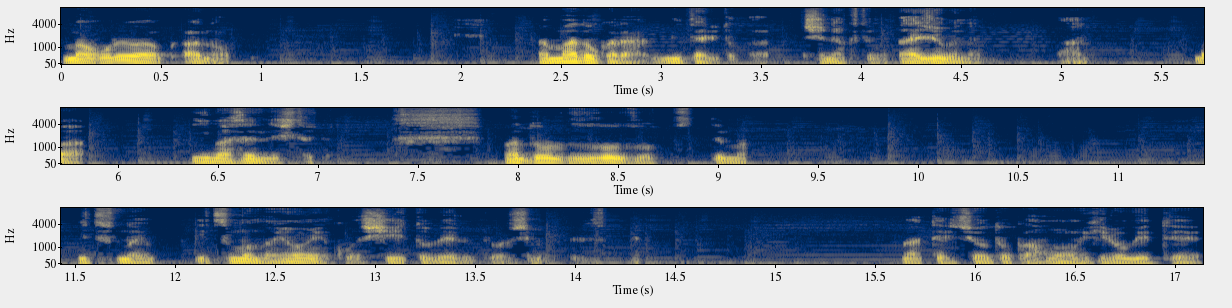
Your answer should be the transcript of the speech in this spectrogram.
まあ、俺は、あの、まあ、窓から見たりとかしなくても大丈夫なの。あまあ、言いませんでしたけど。まあ、どうぞどうぞ、つって、まあ、いつの、いつものようにこうシートベルトを締めてですね。まあ手帳とか本を広げて、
